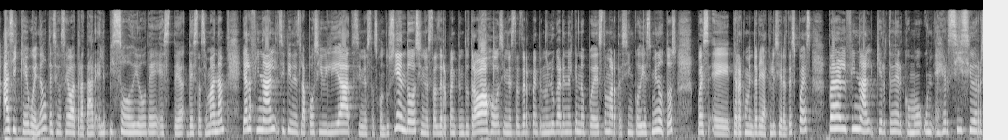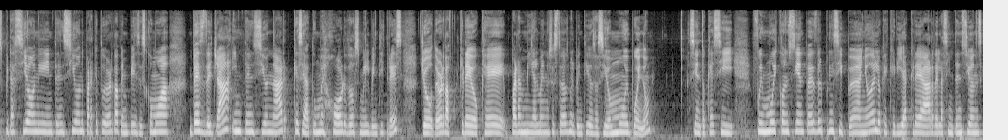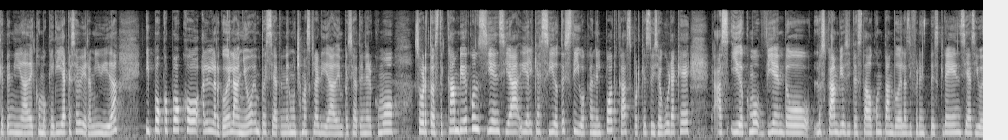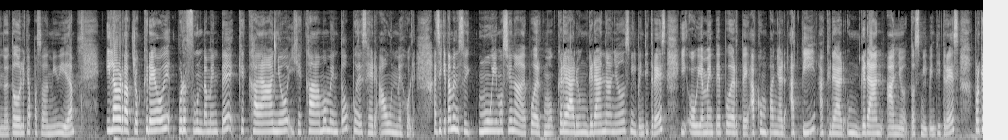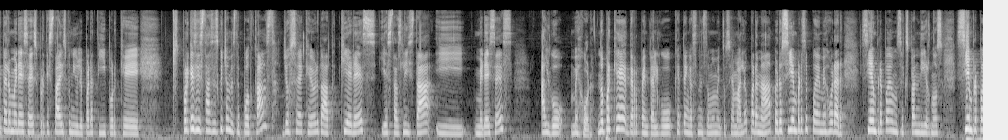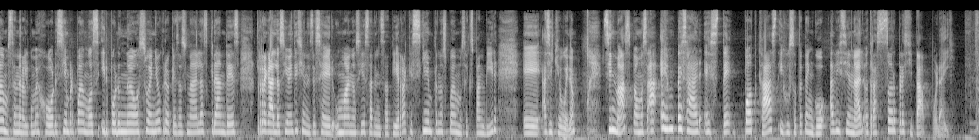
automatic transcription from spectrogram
Así que bueno, de eso se va a tratar el episodio de, este, de esta semana. Y a la final, si tienes la posibilidad, si no estás conduciendo, si no estás de repente en tu trabajo, si no estás de repente en un lugar en el que no puedes tomarte 5 o 10 minutos, pues eh, te recomendaría que lo hicieras después. Pero al final quiero tener como un ejercicio de respiración y de intención para que tú de verdad empieces como a desde ya intencionar que sea tu mejor 2023. Yo de verdad creo que para mí al menos este 2022 ha sido muy bueno. Siento que sí fui muy consciente desde el principio de año de lo que quería crear, de las intenciones que tenía, de cómo quería que se viera mi vida. Y poco a poco, a lo largo del año, empecé a tener mucha más claridad, empecé a tener como, sobre todo, este cambio de conciencia y el que has sido testigo acá en el podcast, porque estoy segura que has ido como viendo los cambios y te he estado contando de las diferentes creencias y bueno, de todo lo que ha pasado en mi vida. Y la verdad, yo creo profundamente que cada año y que cada momento puede ser aún mejor. Así que también estoy muy emocionada de poder como crear un gran año 2023 y obviamente poderte acompañar a ti a crear un gran año 2023 porque te lo mereces, porque está disponible para ti, porque porque si estás escuchando este podcast, yo sé que de verdad quieres y estás lista y mereces algo mejor. No porque de repente algo que tengas en este momento sea malo, para nada, pero siempre se puede mejorar, siempre podemos expandirnos, siempre podemos tener algo mejor, siempre podemos ir por un nuevo sueño. Creo que esa es una de las grandes regalos y bendiciones de ser humanos y estar en esta tierra, que siempre nos podemos expandir. Eh, así que bueno, sin más, vamos a empezar este podcast y justo te tengo adicional otra sorpresita por ahí.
